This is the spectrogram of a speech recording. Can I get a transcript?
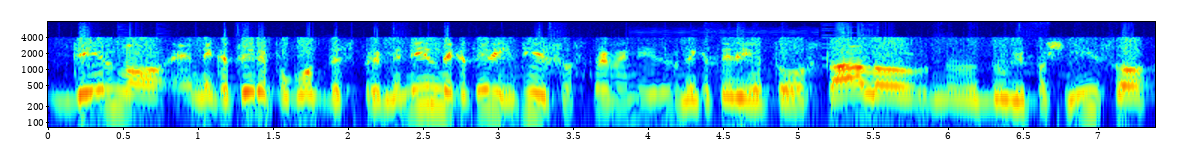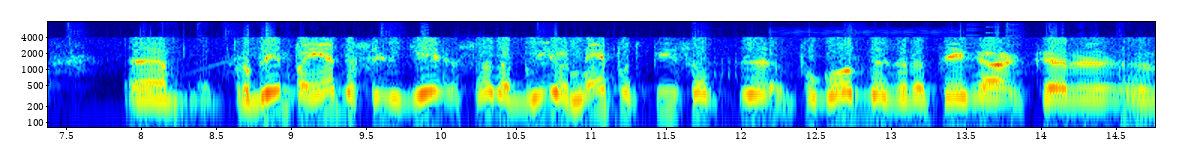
delno eh, nekatere pogodbe spremenili, nekaterih niso spremenili. V nekaterih je to ostalo, v drugi pač niso. Um, problem pa je, da se ljudje seveda bojijo ne podpisati uh, pogodbe zaradi tega, ker uh,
